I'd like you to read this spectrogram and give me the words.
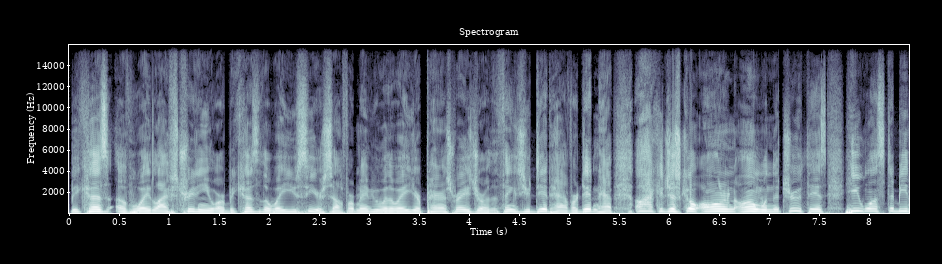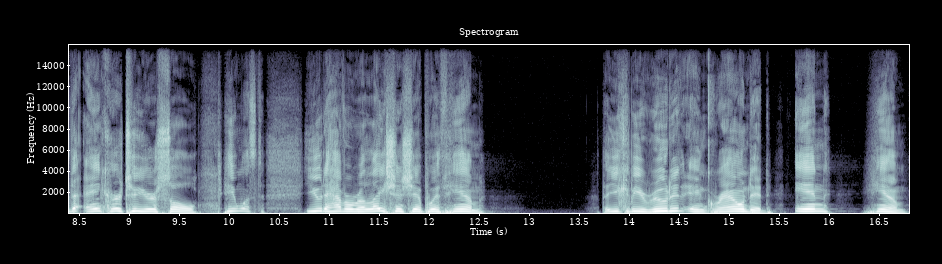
because of the way life's treating you or because of the way you see yourself or maybe with the way your parents raised you or the things you did have or didn't have. Oh, I could just go on and on when the truth is he wants to be the anchor to your soul. He wants to, you to have a relationship with him that you can be rooted and grounded in Him.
